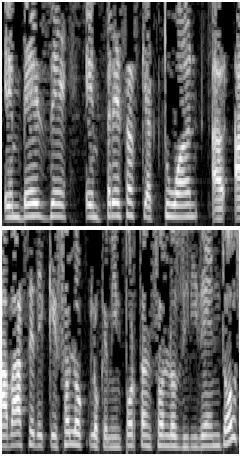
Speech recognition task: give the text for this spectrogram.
en vez de empresas que actúan a, base de que solo lo que me importan son los dividendos,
